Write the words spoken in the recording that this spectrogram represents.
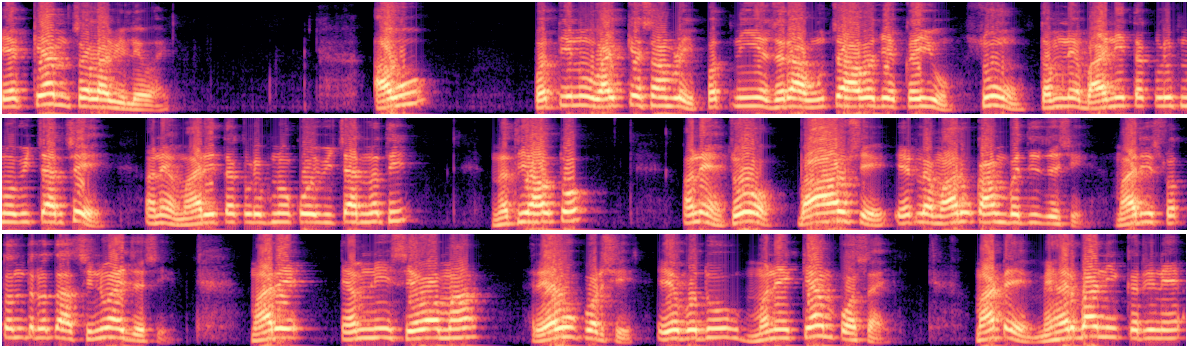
એ કેમ ચલાવી લેવાય? આવું પતિનું વાક્ય સાંભળી પત્નીએ જરા ઊંચા અવાજે કહ્યું, શું તમને બાની તકલીફનો વિચાર છે? અને મારી તકલીફનો કોઈ વિચાર નથી? નથી આવતો? અને જો બા આવશે એટલે મારું કામ વધી જશે. મારી સ્વતંત્રતા છીનવાઈ જશે. મારે એમની સેવામાં રહેવું પડશે. એ બધું મને કેમ પોસાય? માટે મહેરબાની કરીને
